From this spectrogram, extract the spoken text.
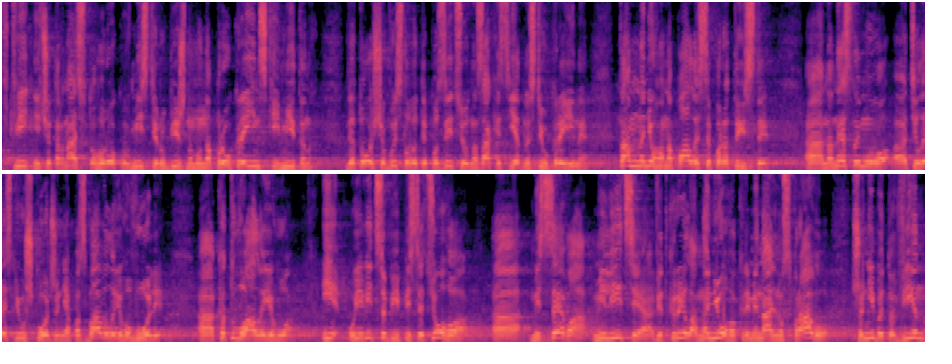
в квітні 2014 року в місті Рубіжному на проукраїнський мітинг для того, щоб висловити позицію на захист єдності України. Там на нього напали сепаратисти, нанесли йому тілесні ушкодження, позбавили його волі, катували його. І уявіть собі, після цього місцева міліція відкрила на нього кримінальну справу, що нібито він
